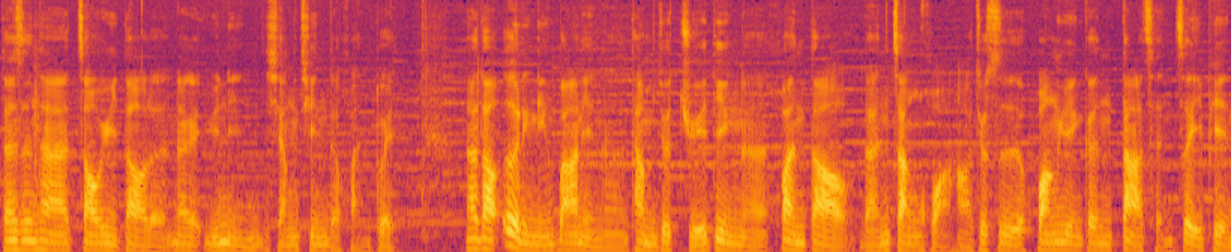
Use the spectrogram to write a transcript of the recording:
但是他遭遇到了那个云林乡亲的反对。那到二零零八年呢，他们就决定呢换到南彰化哈，就是荒苑跟大城这一片。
